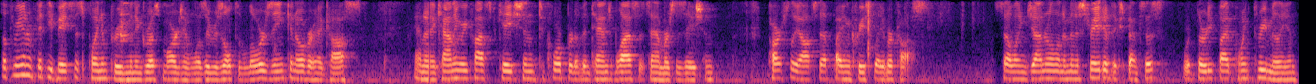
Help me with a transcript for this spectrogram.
The 350 basis point improvement in gross margin was a result of lower zinc and overhead costs and an accounting reclassification to corporate of intangible assets amortization, partially offset by increased labor costs. Selling, general, and administrative expenses were 35.3 million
